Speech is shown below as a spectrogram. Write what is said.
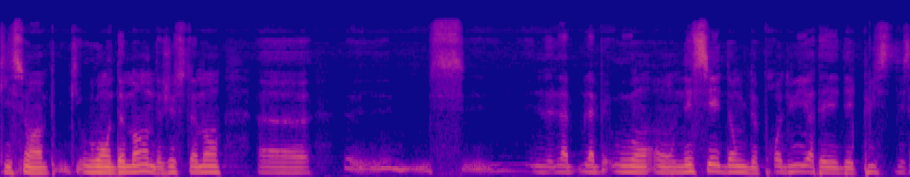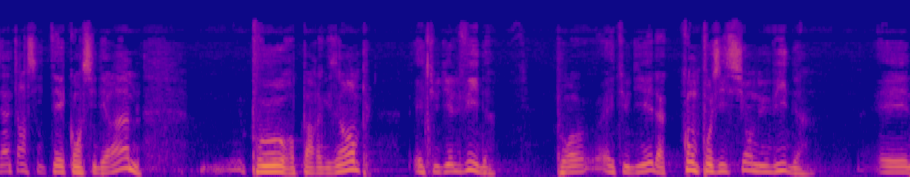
qui sont où on demande justement euh, où on, essaie donc de produire des, des, intensités considérables pour, par exemple, étudier le vide, pour étudier la composition du vide et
